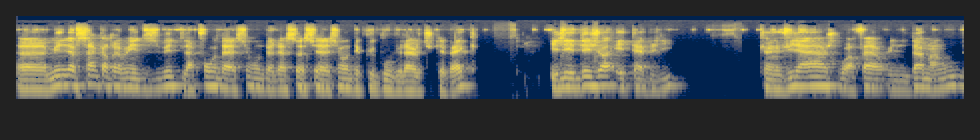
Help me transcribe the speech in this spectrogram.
Euh, 1998, la fondation de l'Association des plus beaux villages du Québec il est déjà établi qu'un village doit faire une demande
